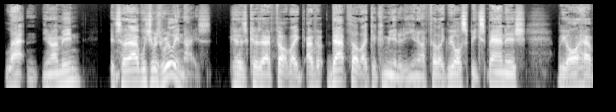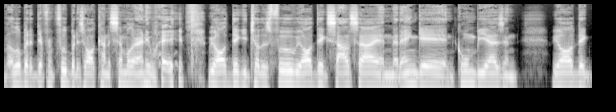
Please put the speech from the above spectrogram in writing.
Latin. You know what I mean? And so that, which was really nice, because because I felt like I that felt like a community. You know, I felt like we all speak Spanish. We all have a little bit of different food, but it's all kind of similar anyway. we all dig each other's food. We all dig salsa and merengue and cumbias, and we all dig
